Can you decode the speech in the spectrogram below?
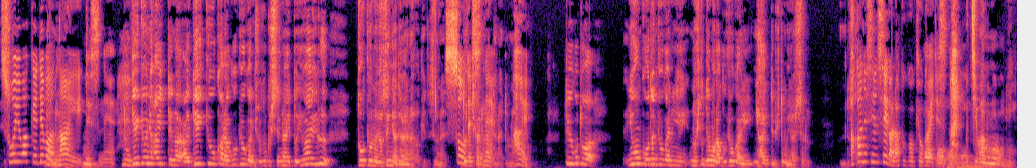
そういうわけではないですね。でも芸協に入ってない、あ芸協か落語協会に所属してないと、いわゆる東京の予選には出られないわけですよね。そうですねどっちかに入ってないとね。はいうんということは、日本講談協会にの人でも落語協会に入ってる人もいらっしゃるんですか？あかね先生が落語協会です。うちは。なるほど。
